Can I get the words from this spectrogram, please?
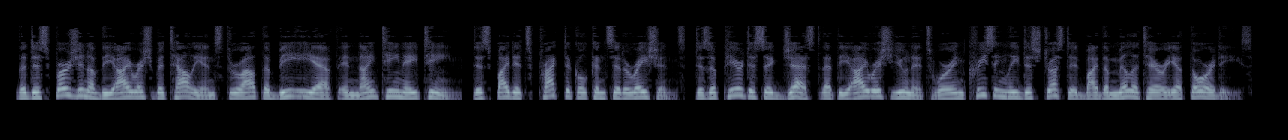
The dispersion of the Irish battalions throughout the BEF in 1918, despite its practical considerations, does appear to suggest that the Irish units were increasingly distrusted by the military authorities.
